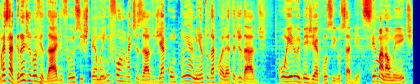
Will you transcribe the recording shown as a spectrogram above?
Mas a grande novidade foi um sistema informatizado de acompanhamento da coleta de dados. Com ele, o IBGE conseguiu saber semanalmente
